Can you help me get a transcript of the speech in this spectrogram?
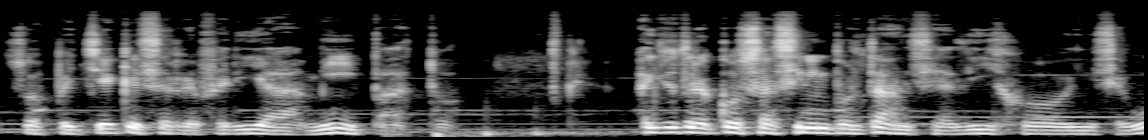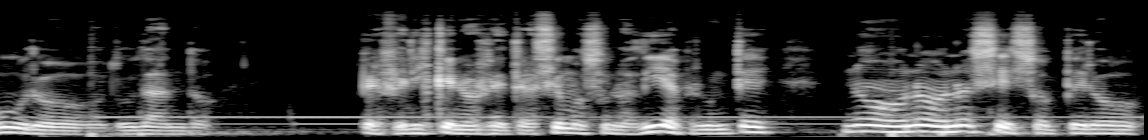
Sospeché que se refería a mi pasto. Hay otra cosa sin importancia, dijo, inseguro, dudando. ¿Preferís que nos retrasemos unos días? pregunté. No, no, no es eso, pero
